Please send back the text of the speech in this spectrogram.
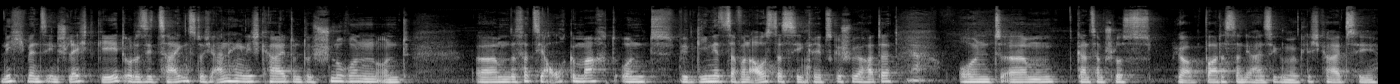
nicht, wenn es ihnen schlecht geht, oder sie zeigen es durch Anhänglichkeit und durch Schnurren und ähm, das hat sie auch gemacht und wir gehen jetzt davon aus, dass sie ein Krebsgeschwür hatte. Ja. Und ähm, ganz am Schluss ja, war das dann die einzige Möglichkeit, sie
